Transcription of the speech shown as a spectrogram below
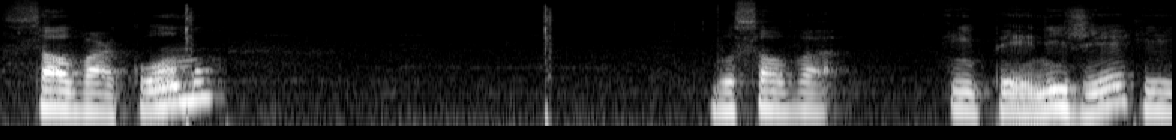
Salvar como. Vou salvar em PNG, que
